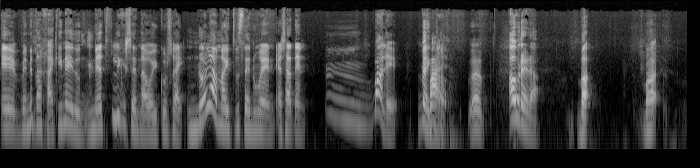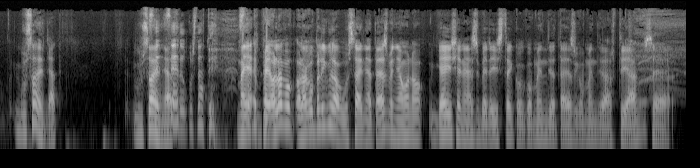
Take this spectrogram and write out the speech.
eh, benetan jakin nahi dut Netflixen dago ikusgai. Nola amaitu zenuen esaten, mm, vale, venga, Bai, aurrera. Ba, ba, gustatzen jat. Gustatzen jat. Zer gustate. Baina, pero olako, olako pelikula gustatzen jat, ez? Baina, bueno, gai izan ez bere izteko gomendio eta ez gomendio artean, ze, ba,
